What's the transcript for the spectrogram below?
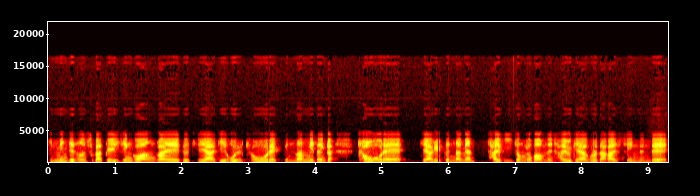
김민재 선수가 베이징 거항과의 그 계약이 올 겨울에 끝납니다. 그러니까 겨울에 계약이 끝나면 자유, 이적료가 없는 자유 계약으로 나갈 수 있는데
